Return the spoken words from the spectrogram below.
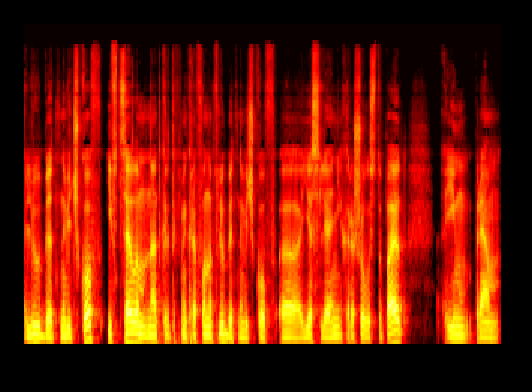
любят новичков, и в целом на открытых микрофонах любят новичков. Э, Если они хорошо выступают, им прям...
